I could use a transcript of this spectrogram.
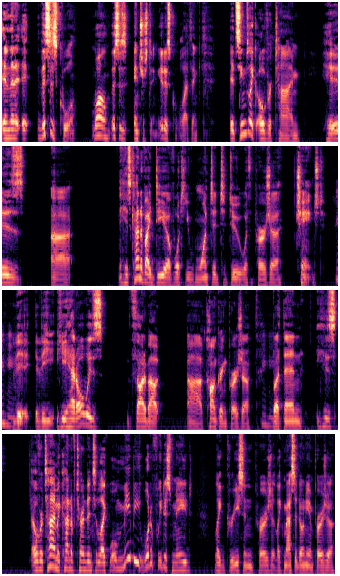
and then it, it, this is cool. Well, this is interesting. It is cool. I think it seems like over time, his uh, his kind of idea of what he wanted to do with Persia changed. Mm-hmm. The the he had always thought about uh, conquering Persia, Mm-hmm. but then his over time it kind of turned into like, well, maybe what if we just made like Greece and Persia, like Macedonia and Persia,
